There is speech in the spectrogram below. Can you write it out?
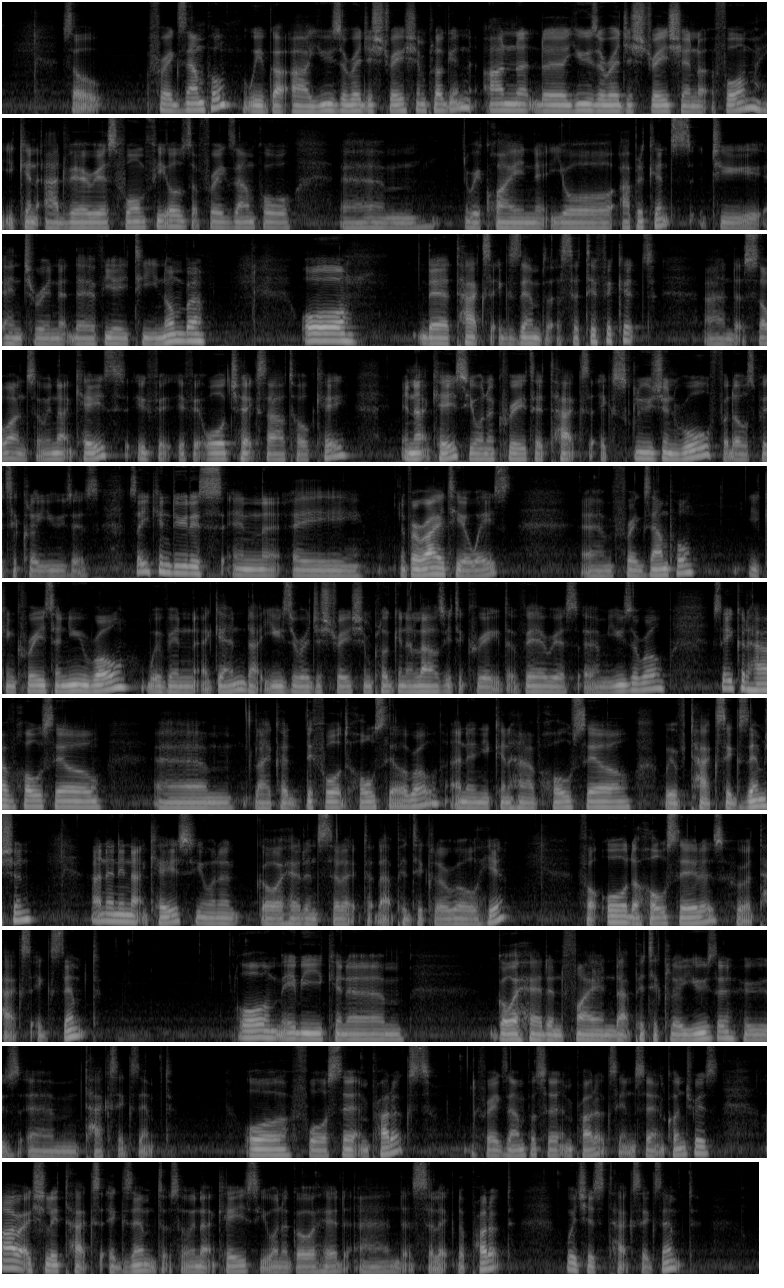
So for example, we've got our user registration plugin. On the user registration form, you can add various form fields. For example, um, requiring your applicants to enter in their VAT number or their tax exempt certificate and so on. So in that case, if it, if it all checks out okay, in that case, you want to create a tax exclusion rule for those particular users. So you can do this in a, variety of ways. Um, for example, you can create a new role within, again, that user registration plugin allows you to create a various um, user role. So you could have wholesale, um, like a default wholesale role, and then you can have wholesale with tax exemption and then in that case, you want to go ahead and select that particular role here for all the wholesalers who are tax exempt. Or maybe you can um, go ahead and find that particular user who's um, tax exempt. Or for certain products, for example, certain products in certain countries are actually tax exempt. So in that case, you want to go ahead and select the product which is tax exempt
